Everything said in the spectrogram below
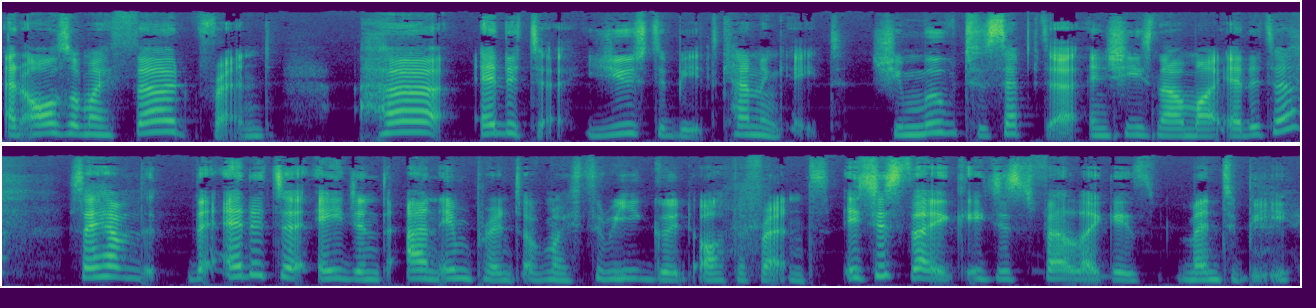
and also my third friend. Her editor used to be at Canongate. She moved to Sceptre, and she's now my editor. So I have the, editor, agent, and imprint of my three good author friends. It's just like it just felt like it's meant to be.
